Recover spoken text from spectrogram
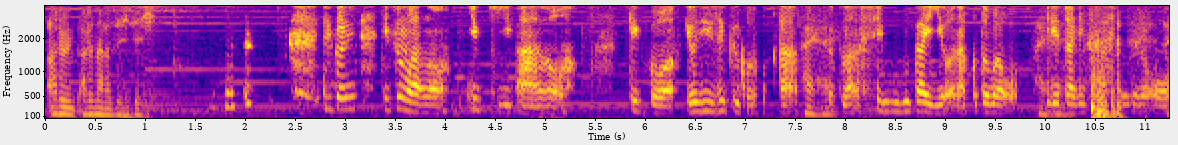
あるあるならぜひぜひ。え これいつもあのユッキーがあの結構四字熟語とか、はいはい。ちょっとあの心深いような言葉を入れたりとかしてるのを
